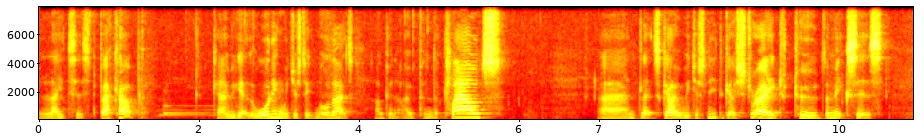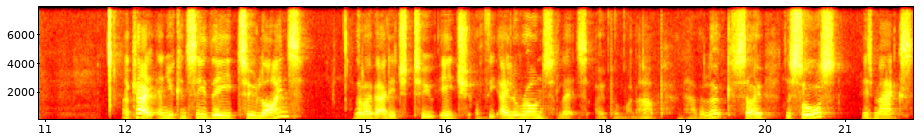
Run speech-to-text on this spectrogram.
latest backup. Okay, we get the warning, we just ignore that. I'm going to open the clouds and let's go. We just need to go straight to the mixes. Okay, and you can see the two lines that I've added to each of the ailerons. Let's open one up and have a look. So the source is max,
